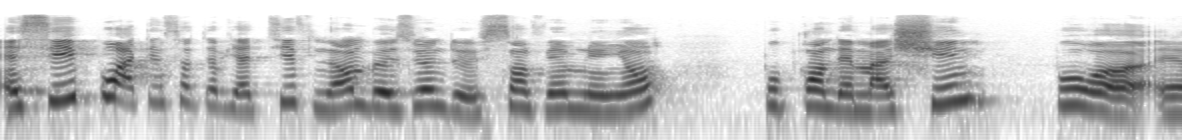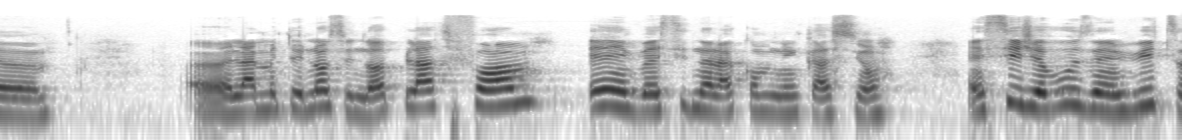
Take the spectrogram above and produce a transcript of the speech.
Ainsi, pour atteindre cet objectif, nous avons besoin de 120 millions pour prendre des machines, pour euh, euh, euh, la maintenance de notre plateforme et investir dans la communication. Ainsi, je vous invite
